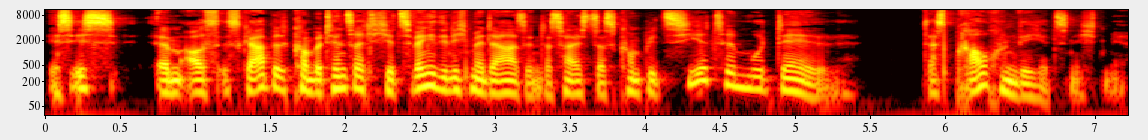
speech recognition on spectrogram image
es ist ähm, aus, es gab kompetenzrechtliche Zwänge, die nicht mehr da sind. Das heißt, das komplizierte Modell, das brauchen wir jetzt nicht mehr.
